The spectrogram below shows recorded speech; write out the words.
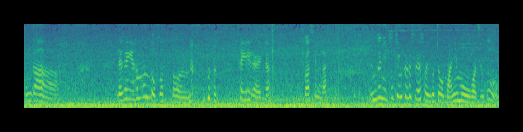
뭔가 내 생에 한 번도 없었던 생일이랄까? 좋았습니다. 은근히 쿠킹 클래스에서 이것저것 많이 먹어가지고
